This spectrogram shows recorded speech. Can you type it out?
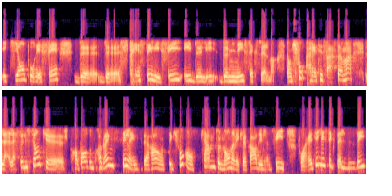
et qui ont pour effet de, de stresser les filles et de les dominer sexuellement. Donc, il faut arrêter de faire ça. Moi, la, la solution que je propose au problème, c'est l'indifférence. C'est qu'il faut qu'on se calme tout le monde avec le corps des jeunes filles. Il faut arrêter de les sexualiser,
